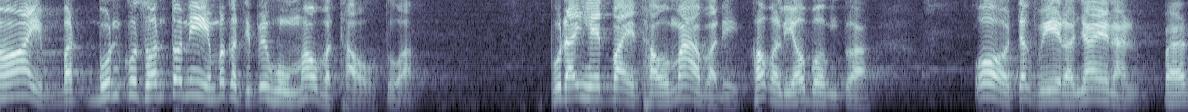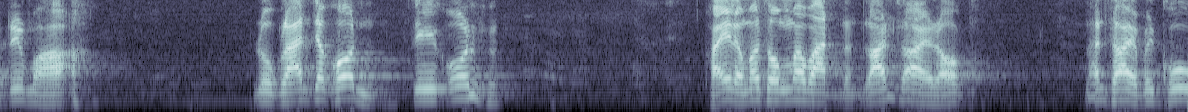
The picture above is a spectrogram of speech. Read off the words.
น้อย บัดบุญกุศลตัวนี้มันก็สิไปหุ่มเฮาบัดเท่าตัว ผู้ใดเหตุใบเท่ามาบัดนี้เขาก็เหลียวเบิ่งตัว โอ้จักปีละไงนั่น ปดที่หมา ลูกหลานจะคนสี่คนไผเรามาส่งมาวัดร้านชายหรอกร้านชายเป็นคู่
